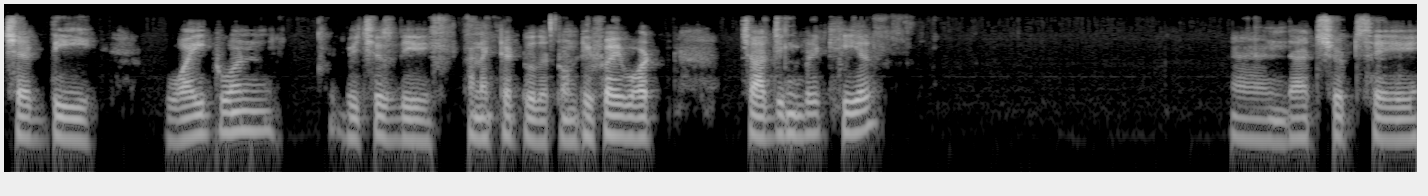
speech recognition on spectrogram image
check the white one which is the connected to the 25 watt charging brick here. And that should say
